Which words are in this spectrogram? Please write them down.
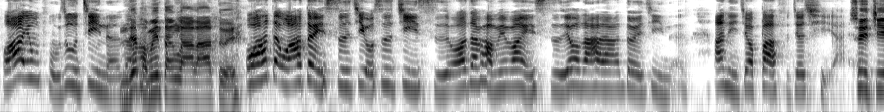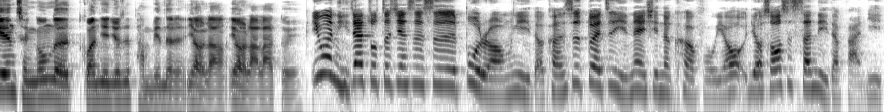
我要用辅助技能，你在旁边当啦啦队，我要我要对你施技，我是技师，我要在旁边帮你使用啦啦队技能，啊，你就 buff 就起来。所以戒烟成功的关键就是旁边的人要有拉要有啦啦队，因为你在做这件事是。是不容易的，可能是对自己内心的克服，有有时候是生理的反应，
